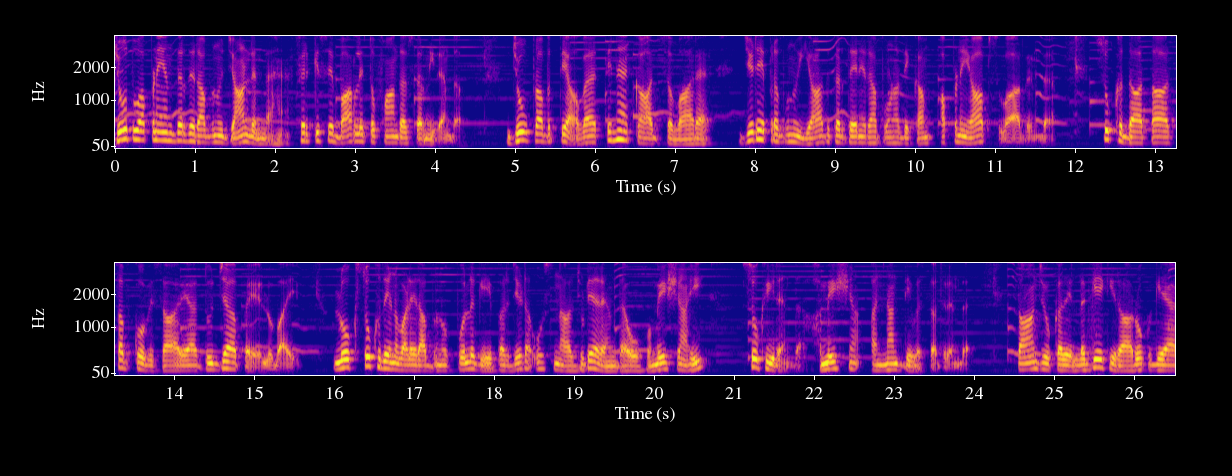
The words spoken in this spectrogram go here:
ਜੋ ਤੂੰ ਆਪਣੇ ਅੰਦਰ ਦੇ ਰੱਬ ਨੂੰ ਜਾਣ ਲੈਂਦਾ ਹੈ, ਫਿਰ ਕਿਸੇ ਬਾਹਰਲੇ ਤੂਫਾਨ ਦਾ ਅਸਰ ਨਹੀਂ ਰਹਿੰਦਾ। ਜੋ ਪ੍ਰਭ ਧਿਆਵੈ ਤਿਨੈ ਕਾਜ ਸਵਾਰ ਹੈ। ਜਿਹੜੇ ਪ੍ਰਭੂ ਨੂੰ ਯਾਦ ਕਰਦੇ ਨੇ, ਰੱਬ ਉਹਨਾਂ ਦੇ ਕੰਮ ਆਪਣੇ ਆਪ ਸਵਾਰ ਦਿੰਦਾ ਸੁਖ ਦਾਤਾ ਸਭ ਕੋ ਵਿਸਾਰਿਆ, ਦੂਜਾ ਪਏ ਲੁਬਾਈ ਲੋਕ ਸੁਖ ਦੇਣ ਵਾਲੇ ਰੱਬ ਨੂੰ ਭੁੱਲ ਗਏ, ਪਰ ਜਿਹੜਾ ਉਸ ਨਾਲ ਜੁੜਿਆ ਰਹਿੰਦਾ, ਉਹ ਹਮੇਸ਼ਾ ਹੀ ਸੁਖੀ ਰਹਿੰਦਾ, ਹਮੇਸ਼ਾ ਆਨੰਦ ਦੀ ਅਵਸਥਾ 'ਚ ਰਹਿੰਦਾ। ਤਾਂ ਜੋ ਕਦੇ ਲੱਗੇ ਕਿ ਰਾਹ ਰੁਕ ਗਿਆ,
